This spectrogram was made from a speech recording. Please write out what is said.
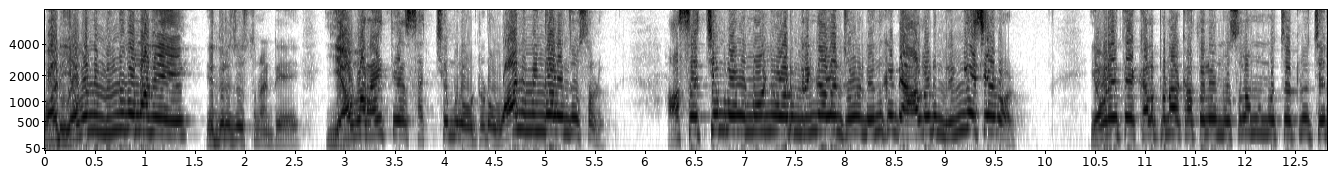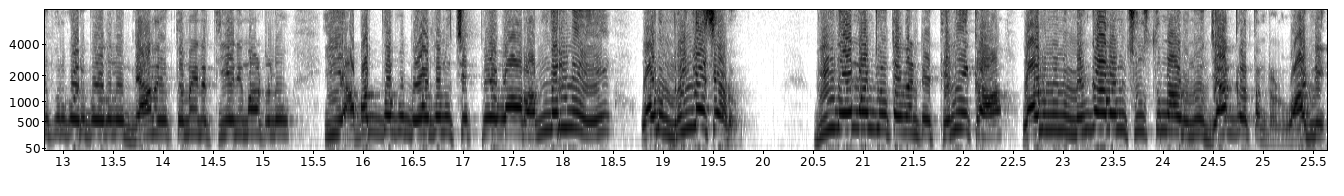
వాడు ఎవరిని మింగుదామని ఎదురు చూస్తున్నంటే ఎవరైతే సత్యంలో ఉంటాడో వాడిని మింగాలని చూస్తాడు. అసత్యంలో ఉన్నవాడిని వాడు మృంగాలని చూడండి ఎందుకంటే ఆల్రెడీ మృంగేశాడు వాడు. ఎవరైతే కల్పనా కథలు ముసలమ్మ ముచ్చట్లు చెరుపురు కోరి బోధలు జ్ఞానయుక్తమైన తీయని మాటలు ఈ అబద్ధపు బోధలు చెప్పేవారందరినీ వాడు మృంగేశాడు. వీడేమని చూస్తాడంటే తెలియక వాడు నిన్ను మింగాలని చూస్తున్నాడు నువ్వు జాగ్రత్త అంటాడు. వాడిని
